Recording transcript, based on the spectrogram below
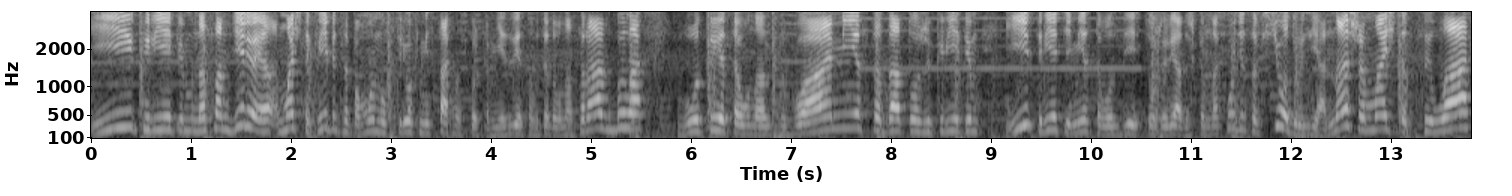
и крепим. На самом деле, э, мачта крепится, по-моему, в трех местах, насколько мне известно. Вот это у нас раз было, вот это у нас два места, да, тоже крепим. И третье место вот здесь тоже рядышком находится. Все, друзья, наша мачта цела,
